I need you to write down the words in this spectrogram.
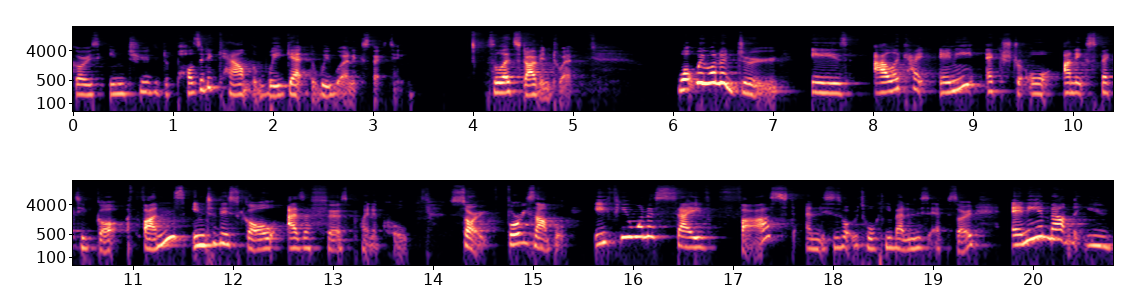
goes into the deposit account that we get that we weren't expecting. So, let's dive into it. What we want to do is allocate any extra or unexpected go- funds into this goal as a first point of call. So, for example, if you want to save fast, and this is what we're talking about in this episode, any amount that you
